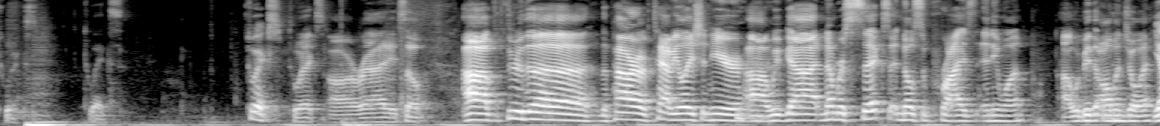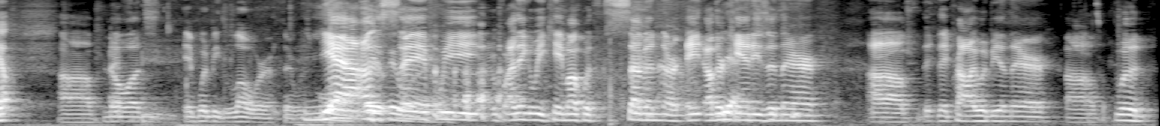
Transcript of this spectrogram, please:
Twix. Twix. Twix. Twix. All right. So uh, through the the power of tabulation here, uh, we've got number six, and no surprise to anyone, uh, would be the almond joy. Yep. Uh, no one's. It would be lower if there was. more. Yeah, I would it say would. if we, if I think we came up with seven or eight other Yeah. candies in there, uh, they, they probably would be in there. Uh, would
